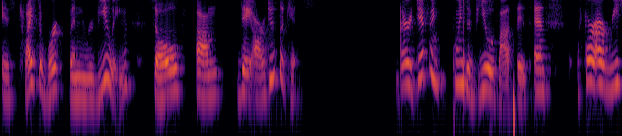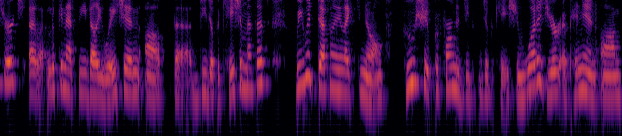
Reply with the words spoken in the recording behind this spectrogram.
is twice the work when reviewing. So um, they are duplicates. There are different points of view about this. And for our research, uh, looking at the evaluation of the deduplication methods, we would definitely like to know who should perform the deduplication. What is your opinion on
